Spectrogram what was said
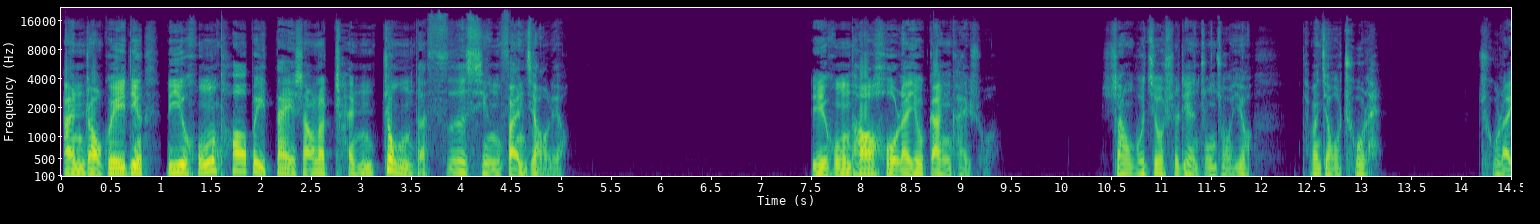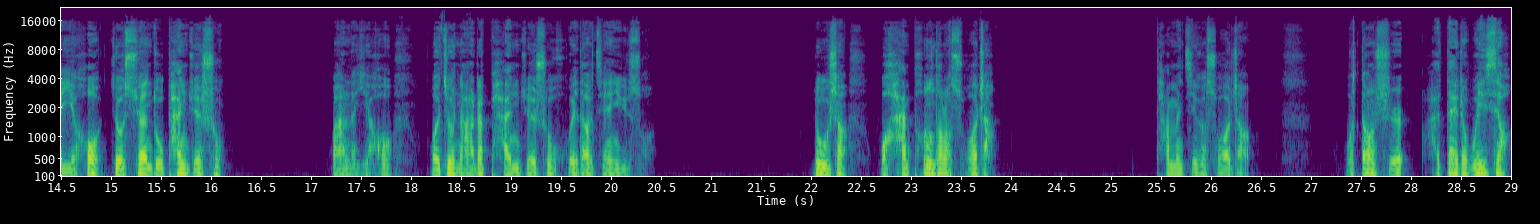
按照规定，李洪涛被戴上了沉重的死刑犯脚镣。李洪涛后来又感慨说：“上午九十点钟左右，他们叫我出来，出来以后就宣读判决书。完了以后，我就拿着判决书回到监狱所。路上我还碰到了所长，他们几个所长，我当时还带着微笑，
